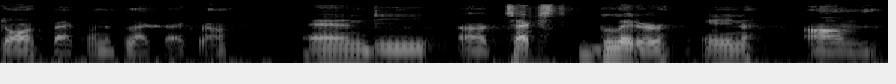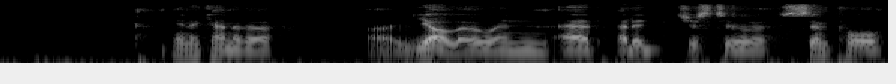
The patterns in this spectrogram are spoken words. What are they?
dark background, a black background, and the uh, text glitter in um, in a kind of a uh, yellow and add added just to a simple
